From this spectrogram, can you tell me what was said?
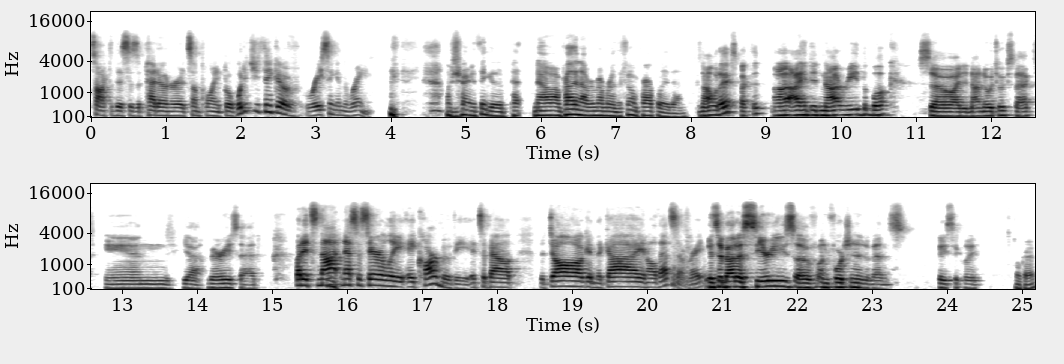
talk to this as a pet owner at some point, but what did you think of Racing in the Rain? I'm trying to think of the pet. Now, I'm probably not remembering the film properly then. Not what I expected. Uh, I did not read the book, so I did not know what to expect. And yeah, very sad. But it's not necessarily a car movie. It's about the dog and the guy and all that stuff, right? It's about a series of unfortunate events, basically. Okay.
